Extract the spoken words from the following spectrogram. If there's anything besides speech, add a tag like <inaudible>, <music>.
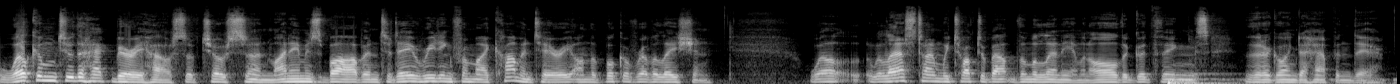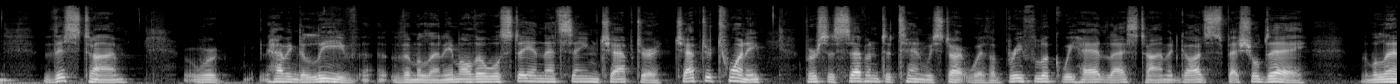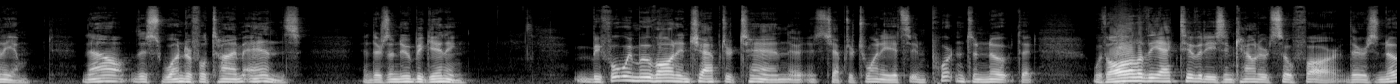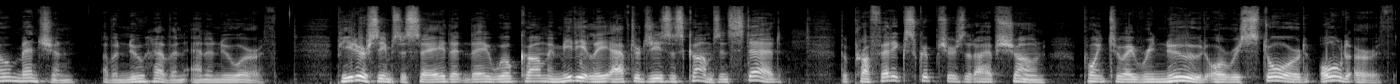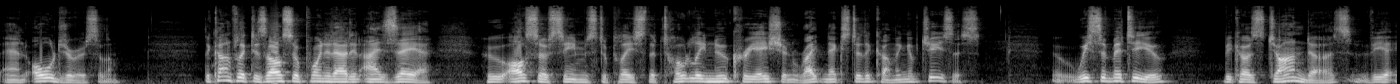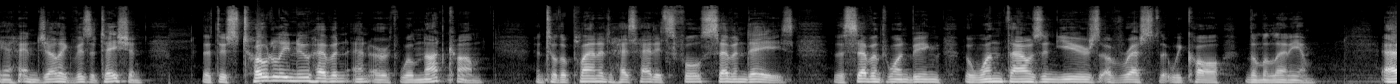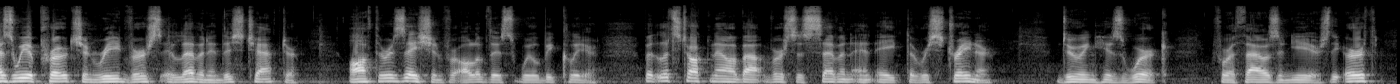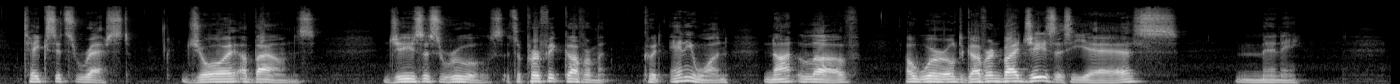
Welcome to the Hackberry House of Chosun. My name is Bob, and today reading from my commentary on the book of Revelation. Well, last time we talked about the millennium and all the good things that are going to happen there. This time, we're having to leave the millennium, although we'll stay in that same chapter. Chapter 20, verses 7 to 10, we start with a brief look we had last time at God's special day, the millennium. Now this wonderful time ends, and there's a new beginning. Before we move on in chapter 10, uh, it's chapter 20, it's important to note that with all of the activities encountered so far, there's no mention of a new heaven and a new earth. Peter seems to say that they will come immediately after Jesus comes. Instead, the prophetic scriptures that I have shown point to a renewed or restored old earth and old Jerusalem. The conflict is also pointed out in Isaiah, who also seems to place the totally new creation right next to the coming of Jesus. We submit to you, because John does, via angelic visitation, that this totally new heaven and earth will not come until the planet has had its full seven days, the seventh one being the 1,000 years of rest that we call the millennium. As we approach and read verse 11 in this chapter, authorization for all of this will be clear. But let's talk now about verses 7 and 8, the restrainer doing his work for a thousand years. The earth takes its rest, joy abounds. Jesus rules. It's a perfect government. Could anyone not love a world governed by Jesus? Yes, many.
